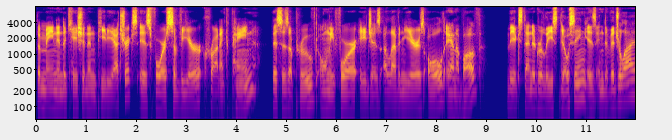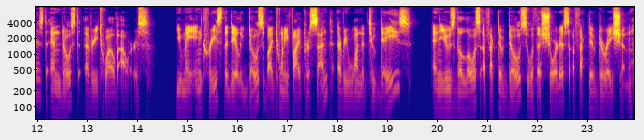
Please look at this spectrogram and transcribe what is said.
The main indication in pediatrics is for severe chronic pain. This is approved only for ages 11 years old and above. The extended release dosing is individualized and dosed every 12 hours. You may increase the daily dose by 25% every 1 to 2 days, and use the lowest effective dose with the shortest effective duration.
